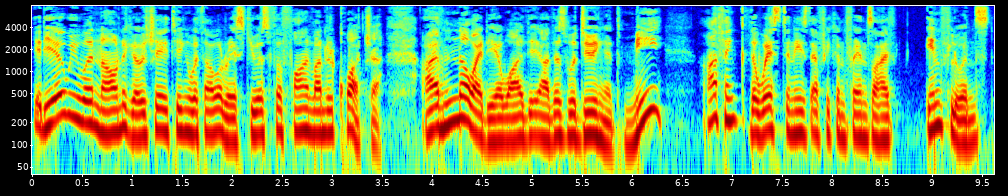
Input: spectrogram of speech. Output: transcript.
yet here we were now negotiating with our rescuers for 500 kwacha. I have no idea why the others were doing it. Me? I think the West and East African friends I have influenced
